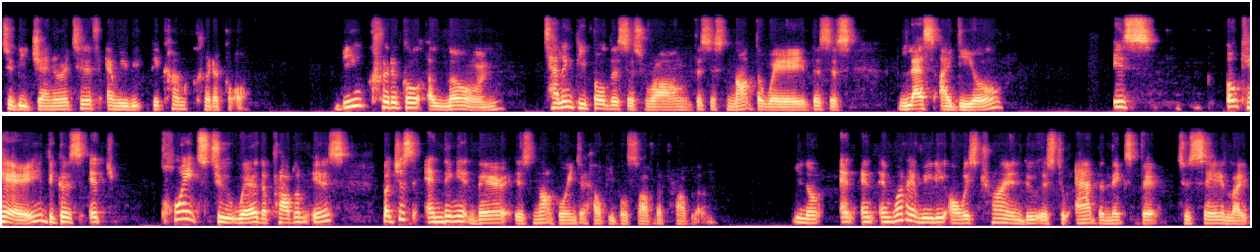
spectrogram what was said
to be generative and we become critical being critical alone, telling people this is wrong, this is not the way, this is less ideal, is okay because it points to where the problem is, but just ending it there is not going to help people solve the problem. You know, and, and, and what I really always try and do is to add the next bit to say, like,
